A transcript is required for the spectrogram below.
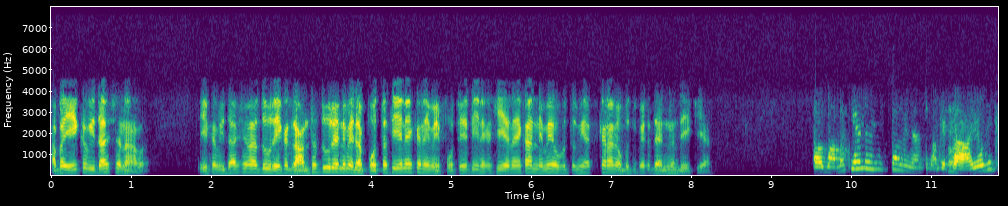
හැබැයි ඒක විදර්ශනාව. ඒක විදර්ශනා ධූරය. ඒක ග්‍රන්ථ ධූරය නෙමෙයි. දැන් පොත තියෙන එක නෙමෙයි. පොතේ තියෙන එක කියන එක නෙමෙයි ඔබතුමියක් කරන්නේ. ඔබතුමියට දැනෙන දේ කියන්නේ. මම කියන්නේ ස්වාමීන් වහන්සේ මගේ ප්‍රායෝගික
